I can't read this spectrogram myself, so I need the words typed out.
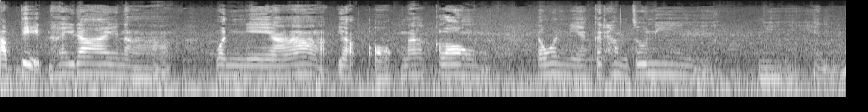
อัปเดตให้ได้นะ วันเนี้ยอยากออกหน้ากล้อง แล้ววันเนี้ยก็ทำเจ้าหนี้นี่เห็นไหม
